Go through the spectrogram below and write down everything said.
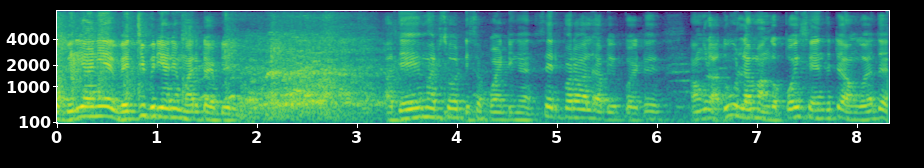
இந்த பிரியாணியை வெஜ்ஜு பிரியாணியை மாறிட்டா எப்படி இருக்கும்? அதே மாதிரி ஸோ டிசப்பாயிண்டிங்காக சரி பரவாயில்ல அப்படி போயிட்டு அவங்களும் அதுவும் இல்லாமல் அங்கே போய் சேர்ந்துட்டு அவங்க வந்து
